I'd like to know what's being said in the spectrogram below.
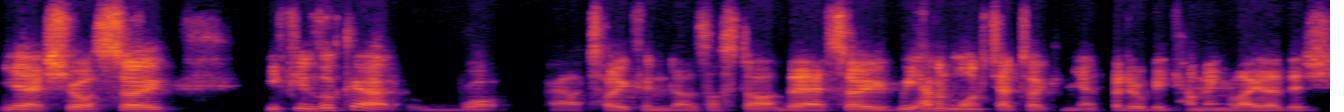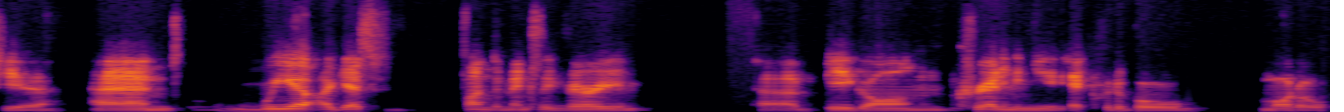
Yeah, sure. So if you look at what our token does, I'll start there. So we haven't launched our token yet, but it'll be coming later this year. And we are, I guess, fundamentally very uh, big on creating a new equitable model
